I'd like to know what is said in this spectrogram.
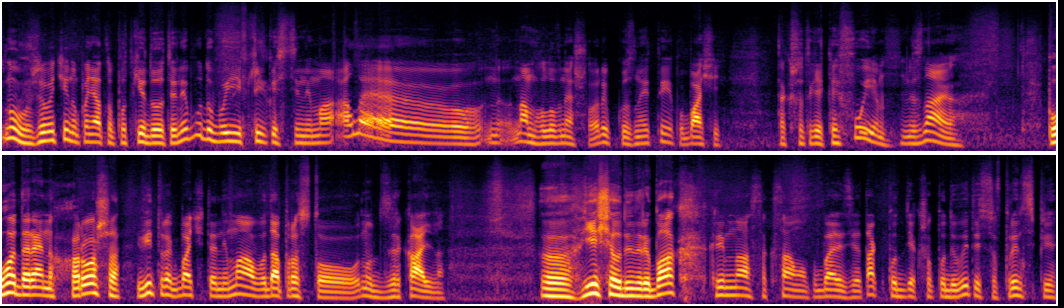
Ну, в животину, понятно, подкидувати не буду, бо її в кількості нема. Але е, нам головне, що рибку знайти, побачити. Так що таке кайфуємо, не знаю. Погода реально хороша, вітру, як бачите, нема, вода просто ну, дзеркальна. Е, є ще один рибак, крім нас, так само по березі. Так, якщо подивитись, то в принципі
